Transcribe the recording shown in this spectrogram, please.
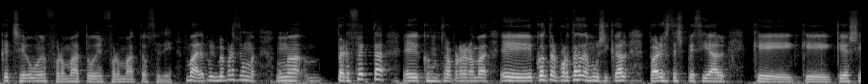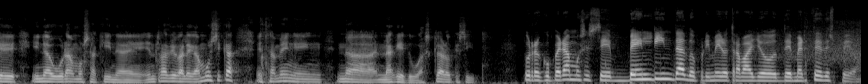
que chegou en formato en formato CD. Vale, pois me parece unha, unha perfecta eh, contraprograma, eh, contraportada musical para este especial que, que, que se inauguramos aquí na, en Radio Galega Música e tamén en, na, na G2, claro que sí pois recuperamos ese ben linda do primeiro traballo de Mercedes Peón.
